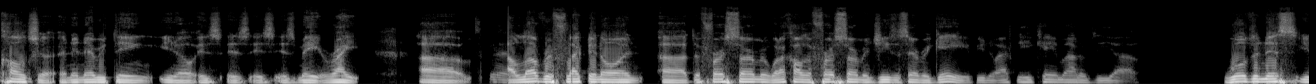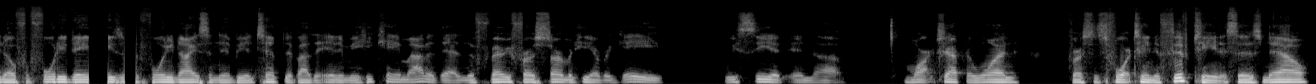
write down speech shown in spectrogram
culture and then everything you know is is is is made right. Uh, i love reflecting on uh, the first sermon what i call the first sermon jesus ever gave you know after he came out of the uh, wilderness you know for 40 days and 40 nights and then being tempted by the enemy he came out of that and the very first sermon he ever gave we see it in uh, mark chapter 1 verses 14 and 15 it says now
